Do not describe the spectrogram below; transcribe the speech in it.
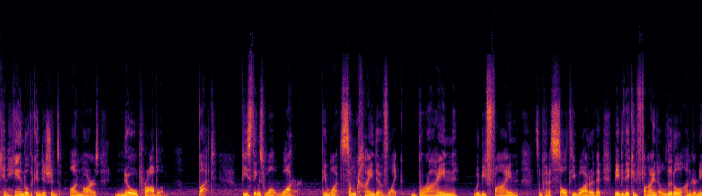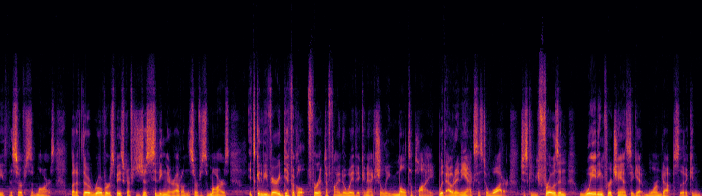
can handle the conditions on Mars no problem. But these things want water. They want some kind of like brine would be fine. Some kind of salty water that maybe they could find a little underneath the surface of Mars. But if the rover spacecraft is just sitting there out on the surface of Mars, it's going to be very difficult for it to find a way that can actually multiply without any access to water. It's just going to be frozen, waiting for a chance to get warmed up so that it can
